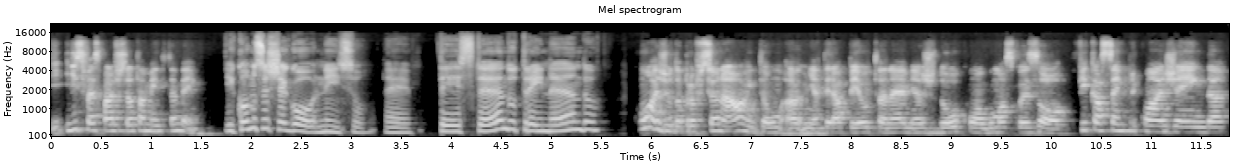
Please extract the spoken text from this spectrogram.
E isso faz parte do tratamento também. E como você chegou nisso? É, testando, treinando? com ajuda profissional, então a minha terapeuta, né, me ajudou com algumas coisas, ó, fica sempre com a agenda,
